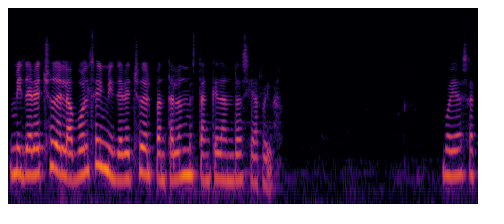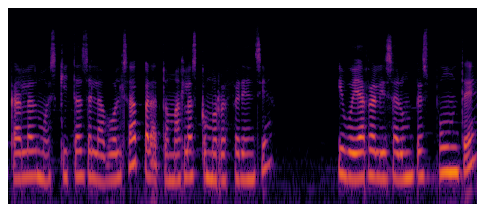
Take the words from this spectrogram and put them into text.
Mi derecho de la bolsa y mi derecho del pantalón me están quedando hacia arriba. Voy a sacar las muesquitas de la bolsa para tomarlas como referencia y voy a realizar un pespunte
